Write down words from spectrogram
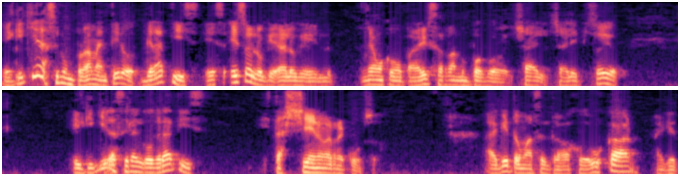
el que quiera hacer un programa entero gratis, es, eso es lo que, a lo que, digamos, como para ir cerrando un poco ya el, ya el episodio. El que quiera hacer algo gratis está lleno de recursos. Hay que tomarse el trabajo de buscar, hay que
